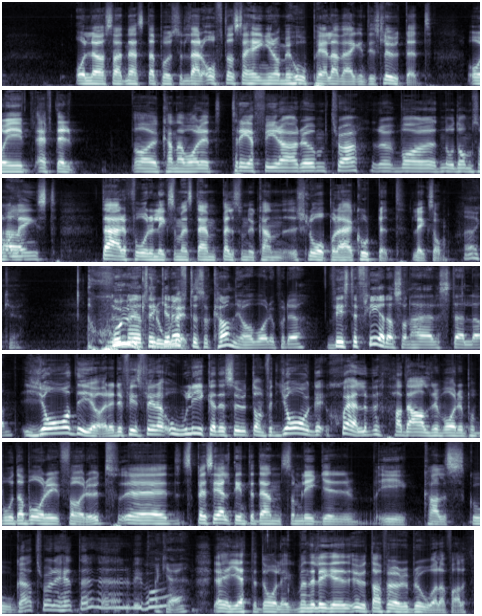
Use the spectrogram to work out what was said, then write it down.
och lösa nästa pussel där. Oftast så hänger de ihop hela vägen till slutet. Och i, efter, vad kan ha varit, tre, fyra rum tror jag. Det var nog de som ja. var längst. Där får du liksom en stämpel som du kan slå på det här kortet, liksom. Okay. Sjukt när jag tänker roligt. efter så kan jag ha varit på det. Finns det flera sådana här ställen? Ja, det gör det. Det finns flera olika dessutom. För jag själv hade aldrig varit på Bodaborg förut. Eh, speciellt inte den som ligger i Karlskoga, tror jag det heter. Vi var. Okej. Jag är jättedålig, men det ligger utanför Örebro i alla fall.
